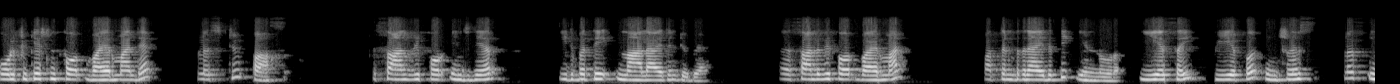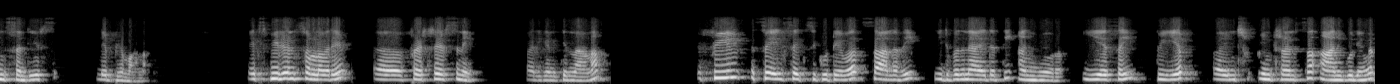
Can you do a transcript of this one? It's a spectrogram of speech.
ക്വാളിഫിക്കേഷൻ ഫോർ വയർമാന്റെ plus two pass salary for engineer ഇരുപത്തി നാലായിരം രൂപയാണ്. സാലറി ഫോർ വയർമാൻ പത്തൊൻപതിനായിരത്തി എണ്ണൂറ്. E S I P F insurance plus incentives ലഭ്യമാണ്. എക്സ്പീരിയൻസ് ഉള്ളവരെ ഫ്രഷേഴ്സിനെ പരിഗണിക്കുന്നതാണ്. ഫീൽഡ് സെയിൽസ് എക്സിക്യൂട്ടീവ് സാലറി ഇരുപതിനായിരത്തി അഞ്ഞൂറ് E S I P F insurance ആനുകൂല്യങ്ങൾ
